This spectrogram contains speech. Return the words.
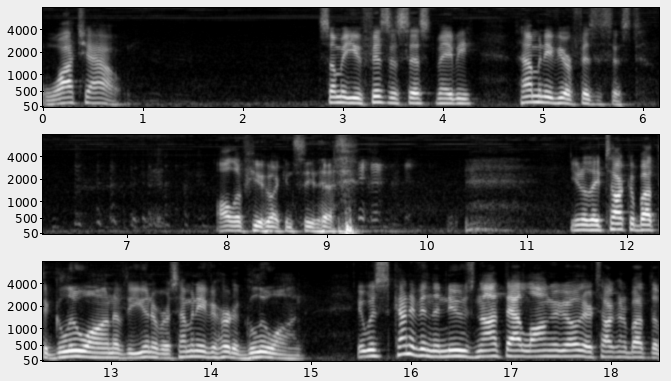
Watch out. Some of you physicists, maybe, how many of you are physicists? All of you, I can see that. you know, they talk about the gluon of the universe. How many of you heard of gluon? It was kind of in the news not that long ago. They're talking about the,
